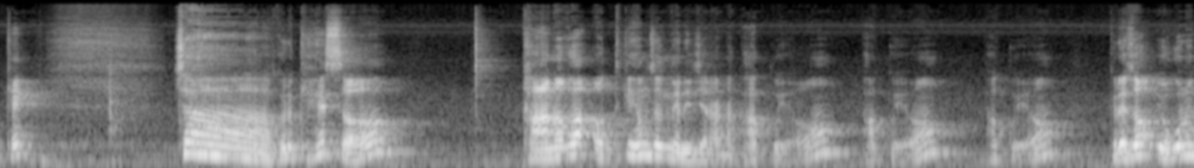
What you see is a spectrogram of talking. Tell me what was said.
오케이. 자 그렇게 해서 단어가 어떻게 형성되는지 하나 봤고요. 봤고요. 봤고요. 그래서 요거는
